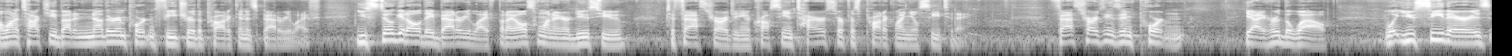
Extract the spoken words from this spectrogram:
I want to talk to you about another important feature of the product and its battery life. You still get all-day battery life, but I also want to introduce you to fast charging across the entire Surface product line you'll see today. Fast charging is important. Yeah, I heard the wow. What you see there is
